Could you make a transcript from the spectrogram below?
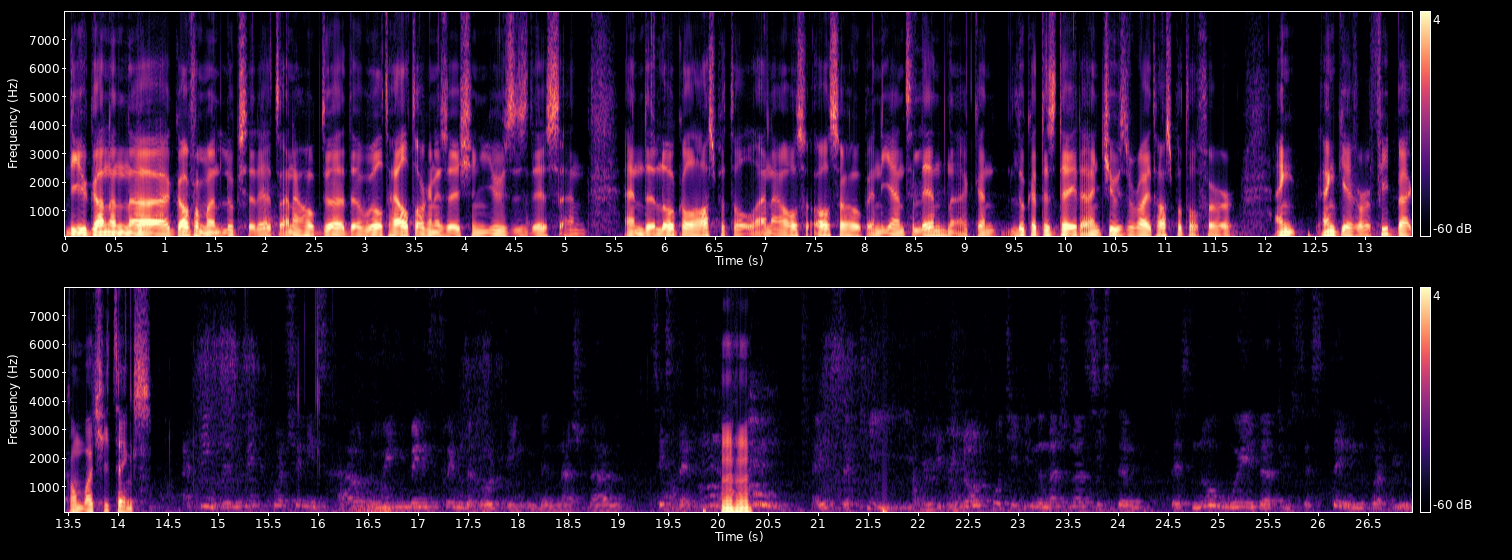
the Ugandan uh, government looks at it, and I hope the the World Health Organization uses this, and and the local hospital, and I also also hope in the end Lynn uh, can look at this data and choose the right hospital for her, and and give her feedback on what she thinks. I think the main question is how do we mainstream the whole thing in the national system? Mm-hmm. It's the key. If, if you don't put it in the national system, there's no way that you sustain what you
